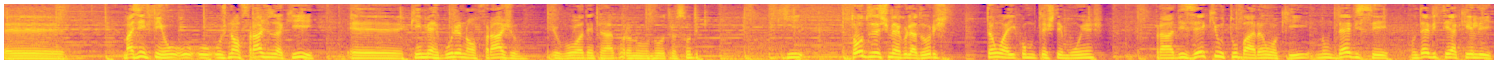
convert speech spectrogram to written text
é, mas enfim, o, o, os naufrágios aqui, é, quem mergulha naufrágio, eu vou adentrar agora no, no outro assunto, que, que todos esses mergulhadores estão aí como testemunhas para dizer que o tubarão aqui não deve ser, não deve ter aquele,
